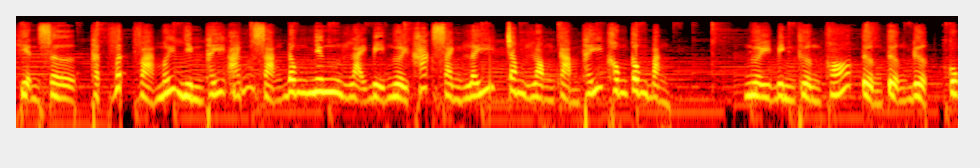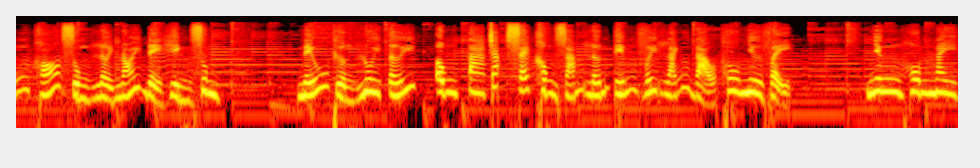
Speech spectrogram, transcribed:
Hiện giờ thật vất vả mới nhìn thấy ánh sáng đông nhưng lại bị người khác giành lấy trong lòng cảm thấy không công bằng. Người bình thường khó tưởng tượng được cũng khó dùng lời nói để hình dung. Nếu thường lui tới, ông ta chắc sẽ không dám lớn tiếng với lãnh đạo khu như vậy. Nhưng hôm nay,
